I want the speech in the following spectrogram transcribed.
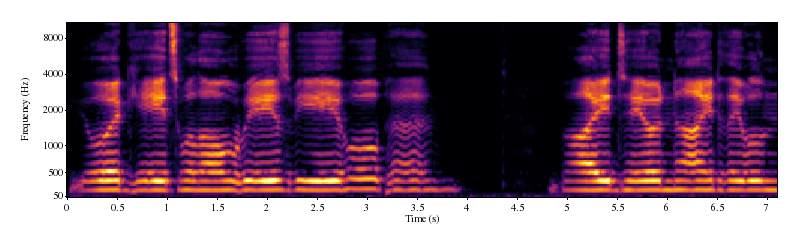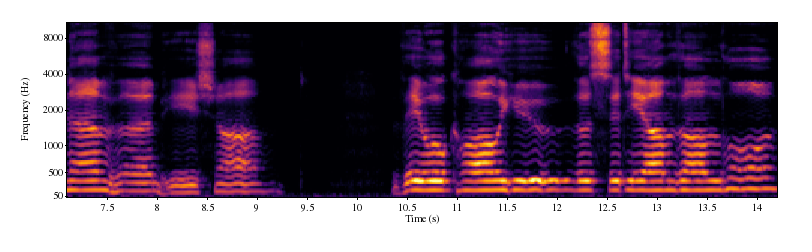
Your gates will always be open. By day or night they will never be shut. They will call you the city of the Lord,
